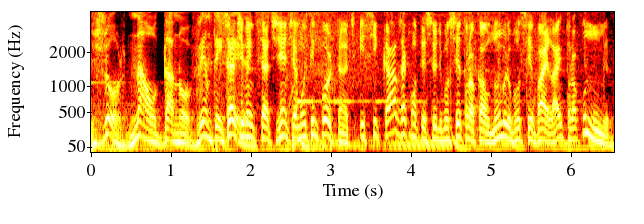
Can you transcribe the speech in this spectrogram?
Jornal da 93. 727, gente, é muito importante. E se caso aconteceu de você trocar o número, você vai lá e troca o número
